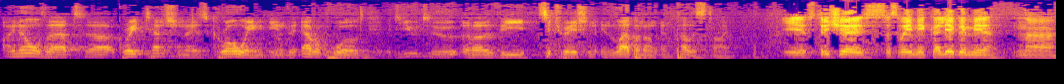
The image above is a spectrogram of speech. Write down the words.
I know that uh, great tension is growing in the Arab world due to uh, the situation in Lebanon and Palestine. И встречаясь со своими коллегами на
